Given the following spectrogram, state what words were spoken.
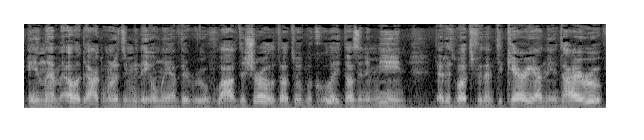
What does it mean they only have their roof? Lav the Charlotte. Doesn't it mean that it's much for them to carry on the entire roof?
